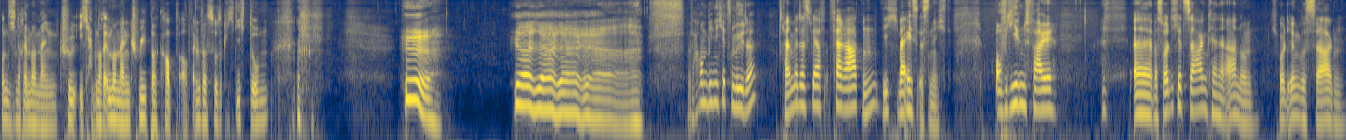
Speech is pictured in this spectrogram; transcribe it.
und ich noch immer meinen Cre ich habe noch immer meinen Creeper-Kopf auf, einfach so richtig dumm. ja, ja, ja, ja. Warum bin ich jetzt müde? Kann mir das wer verraten? Ich weiß es nicht. Auf jeden Fall. Äh, was wollte ich jetzt sagen? Keine Ahnung. Ich wollte irgendwas sagen.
